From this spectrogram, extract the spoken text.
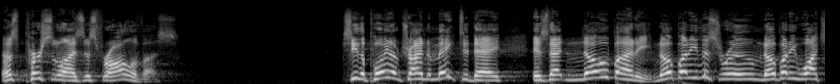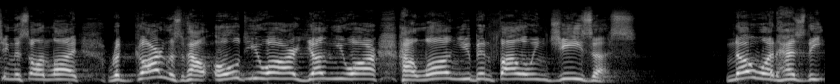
Now, let's personalize this for all of us. See, the point I'm trying to make today is that nobody, nobody in this room, nobody watching this online, regardless of how old you are, young you are, how long you've been following Jesus, no one has the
